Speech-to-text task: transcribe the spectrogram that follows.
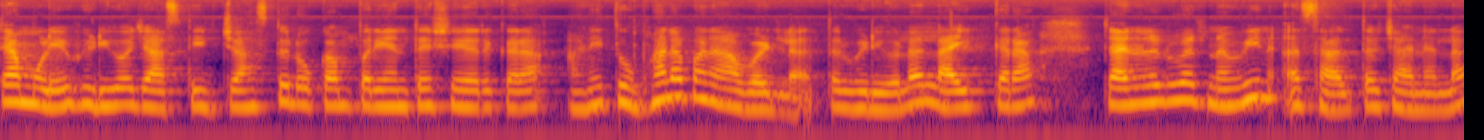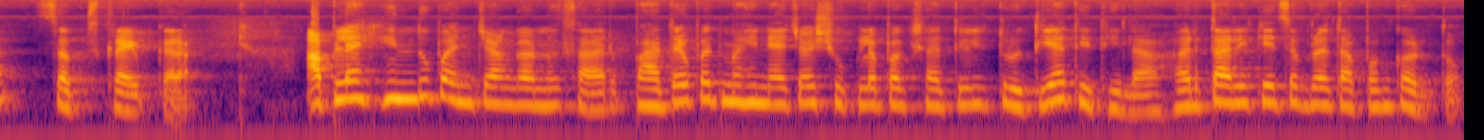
त्यामुळे व्हिडिओ जास्तीत जास्त लोकांपर्यंत शेअर करा आणि तुम्हाला पण आवडला तर व्हिडिओला लाईक करा. चॅनलवर नवीन असाल तर चॅनलला सबस्क्राईब करा. आपल्या हिंदू पंचांगानुसार भाद्रपद महिन्याच्या शुक्ल पक्षातील तृतीया तिथीला हरतालिकेचं व्रत आपण करतो.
